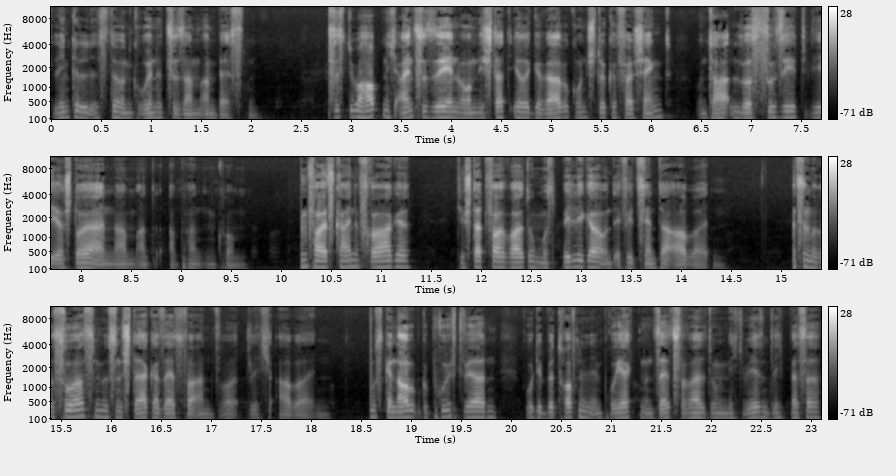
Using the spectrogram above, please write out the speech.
linke Liste und Grüne zusammen am besten. Es ist überhaupt nicht einzusehen, warum die Stadt ihre Gewerbegrundstücke verschenkt und tatenlos zusieht, wie ihr Steuereinnahmen abhanden kommen. Ebenfalls keine Frage, die Stadtverwaltung muss billiger und effizienter arbeiten. Einzelne Ressorts müssen stärker selbstverantwortlich arbeiten. Es muss genau geprüft werden, wo die Betroffenen in Projekten und Selbstverwaltung nicht wesentlich besser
